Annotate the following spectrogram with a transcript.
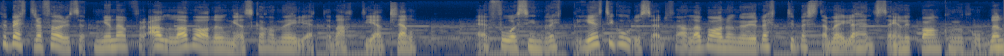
förbättra förutsättningarna för alla barn och unga ska ha möjligheten att egentligen eh, få sin rättighet tillgodosedd. För alla barn och unga har ju rätt till bästa möjliga hälsa enligt barnkonventionen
